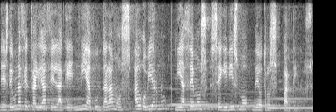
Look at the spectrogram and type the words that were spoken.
desde una centralidad en la que ni apuntalamos al gobierno ni hacemos seguidismo de otros partidos.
